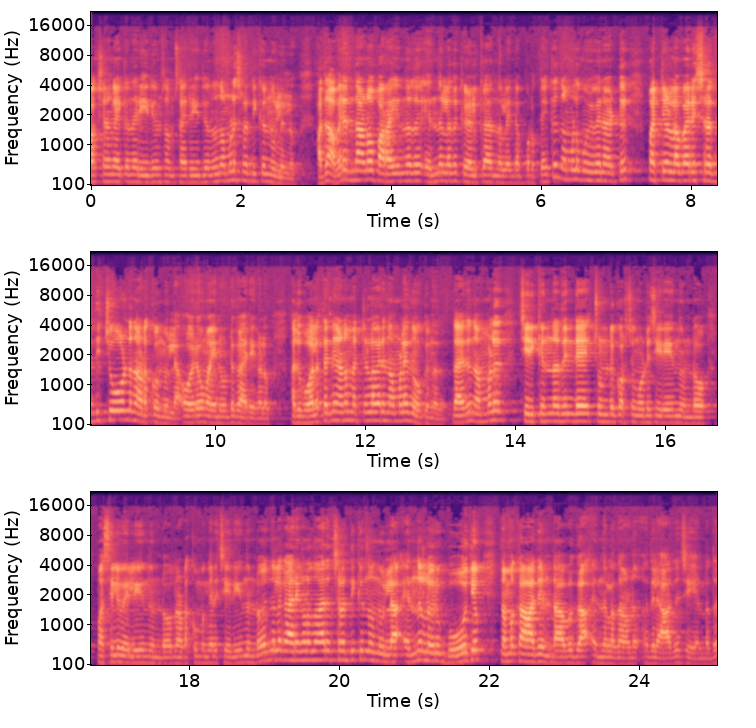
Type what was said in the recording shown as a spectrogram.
ഭക്ഷണം കഴിക്കുന്ന രീതിയും സംസാര രീതിയും ഒന്നും നമ്മൾ ശ്രദ്ധിക്കുന്നില്ലല്ലോ. അത് അവരെന്താണോ പറയുന്നത് എന്നുള്ളത് കേൾക്കുക എന്നുള്ളതിന്റെ അപ്പുറത്തേക്ക് നമ്മൾ മുഴുവനായിട്ട് മറ്റുള്ളവരെ ശ്രദ്ധിച്ചുകൊണ്ട് നടക്കുന്നില്ല ഓരോ മൈനോട്ട് കാര്യങ്ങളും. അതുപോലെ തന്നെയാണ് മറ്റുള്ളവരെ നമ്മളെ നോക്കുന്നത്. അതായത് നമ്മൾ ചിരിക്കുന്നതിന്റെ ചുണ്ട് കുറച്ചും കൂടി ചിരിയുന്നുണ്ടോ മസിൽ വലിയുന്നുണ്ടോ നടക്കുമ്പോൾ ഇങ്ങനെ ചെരിയുന്നുണ്ടോ എന്നുള്ള കാര്യങ്ങളൊന്നും ആരും ശ്രദ്ധിക്കുന്നൊന്നുമില്ല എന്നുള്ള ഒരു ബോധ്യം നമുക്ക് ആദ്യം ഉണ്ടാവുക എന്നുള്ളതാണ് അതിൽ ആദ്യം ചെയ്യേണ്ടത്.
